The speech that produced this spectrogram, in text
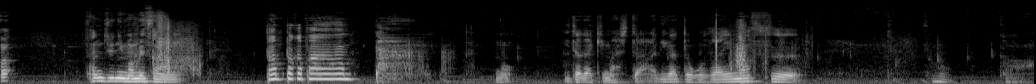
あ、32豆さん、パンパカパーン、パーン、いただきました。ありがとうございます。そうか。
